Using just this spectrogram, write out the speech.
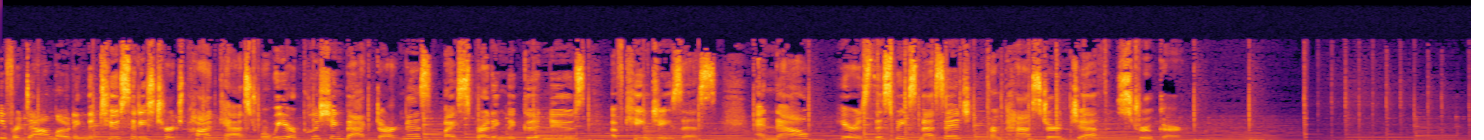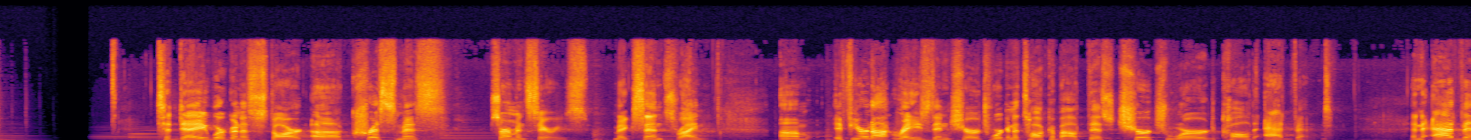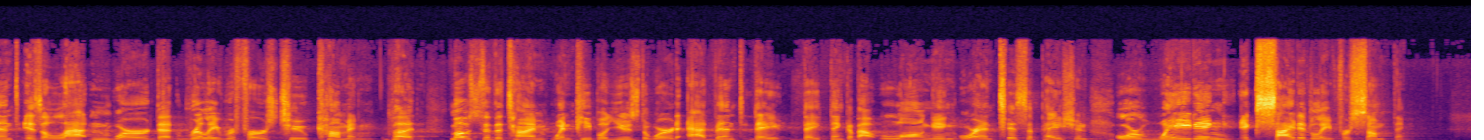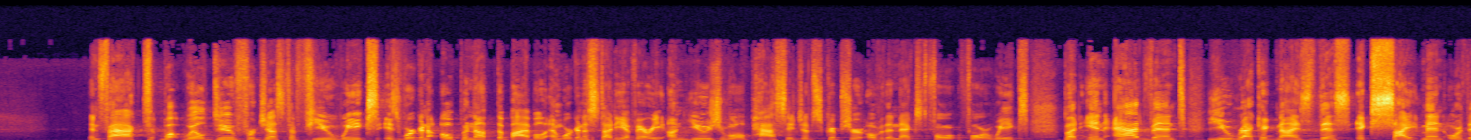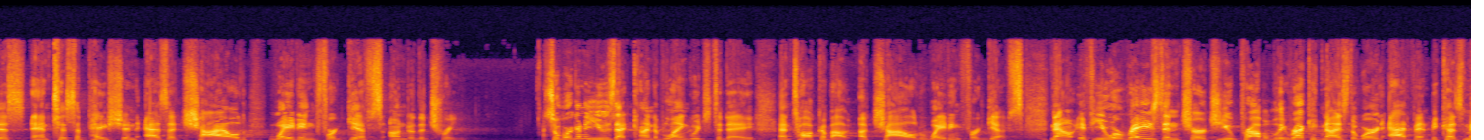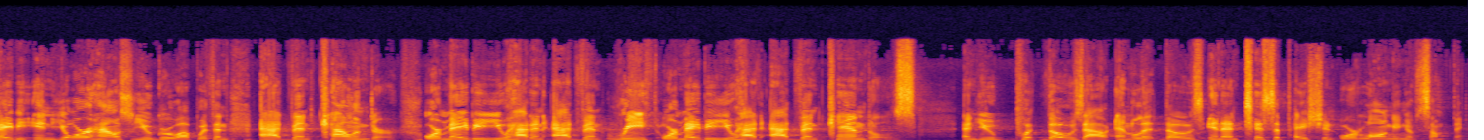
Thank you for downloading the Two Cities Church podcast, where we are pushing back darkness by spreading the good news of King Jesus. And now, here is this week's message from Pastor Jeff Struecker. Today, we're going to start a Christmas sermon series. Makes sense, right? Um, if you're not raised in church, we're going to talk about this church word called Advent. And Advent is a Latin word that really refers to coming. But most of the time, when people use the word Advent, they, they think about longing or anticipation or waiting excitedly for something. In fact, what we'll do for just a few weeks is we're going to open up the Bible and we're going to study a very unusual passage of Scripture over the next four, four, weeks. But in Advent, you recognize this excitement or this anticipation as a child waiting for gifts under the tree. So, we're going to use that kind of language today and talk about a child waiting for gifts. Now, if you were raised in church, you probably recognize the word Advent because maybe in your house you grew up with an Advent calendar, or maybe you had an Advent wreath, or maybe you had Advent candles, and you put those out and lit those in anticipation or longing of something.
